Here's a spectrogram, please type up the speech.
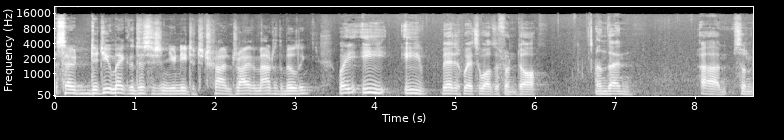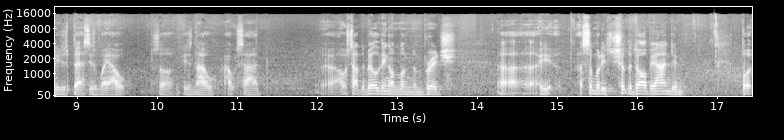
So, did you make the decision you needed to try and drive him out of the building? Well, he, he made his way towards the front door and then um, suddenly just burst his way out. So he's now outside, uh, outside the building on London Bridge. Uh, he, somebody shut the door behind him. But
